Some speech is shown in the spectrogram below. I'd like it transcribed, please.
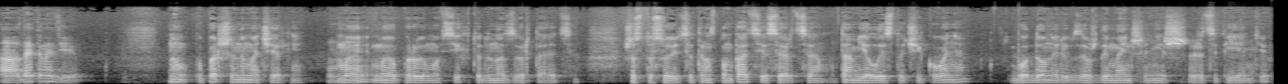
А, дайте надію. Ну, по-перше, нема черги. Ми, ми оперуємо всіх, хто до нас звертається. Що стосується трансплантації серця, там є лист очікування, бо донорів завжди менше, ніж реципієнтів.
